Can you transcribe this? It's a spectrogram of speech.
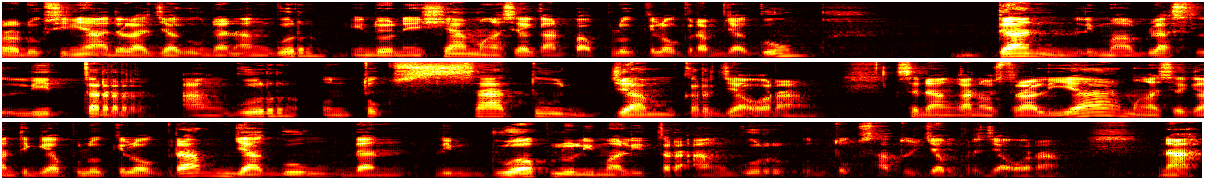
Produksinya adalah jagung dan anggur. Indonesia menghasilkan 40 kg jagung dan 15 liter anggur untuk satu jam kerja orang. Sedangkan Australia menghasilkan 30 kg jagung dan 25 liter anggur untuk satu jam kerja orang. Nah,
